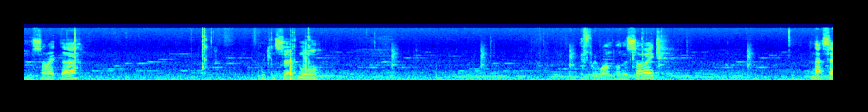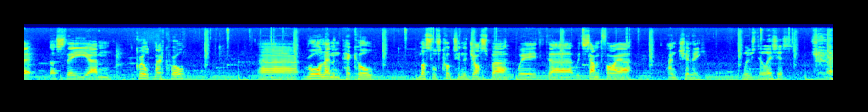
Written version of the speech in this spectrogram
on the side there. We can serve more if we want on the side. And that's it. That's the um, grilled mackerel, uh, raw lemon pickle, mussels cooked in the josper with uh, with samphire and chili. Looks delicious. Sure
